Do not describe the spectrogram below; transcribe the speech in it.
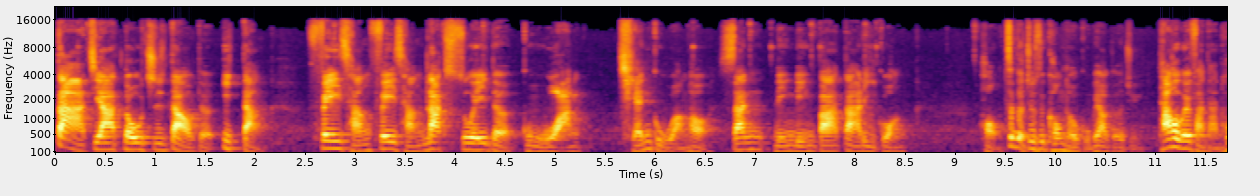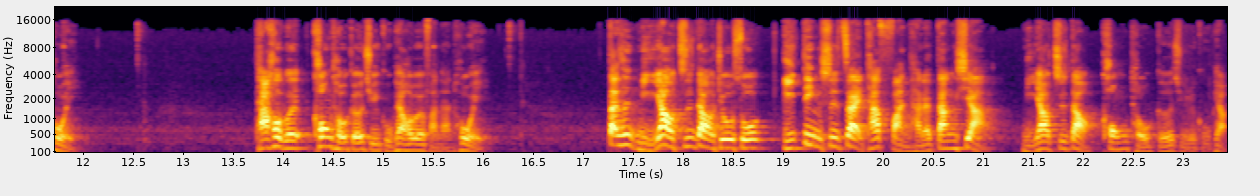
大家都知道的一档非常非常拉衰的股王，前股王哈，三零零八大力光，好，这个就是空头股票格局，它会不会反弹？会。它会不会空头格局股票会不会反弹？会。但是你要知道，就是说，一定是在它反弹的当下，你要知道空头格局的股票，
